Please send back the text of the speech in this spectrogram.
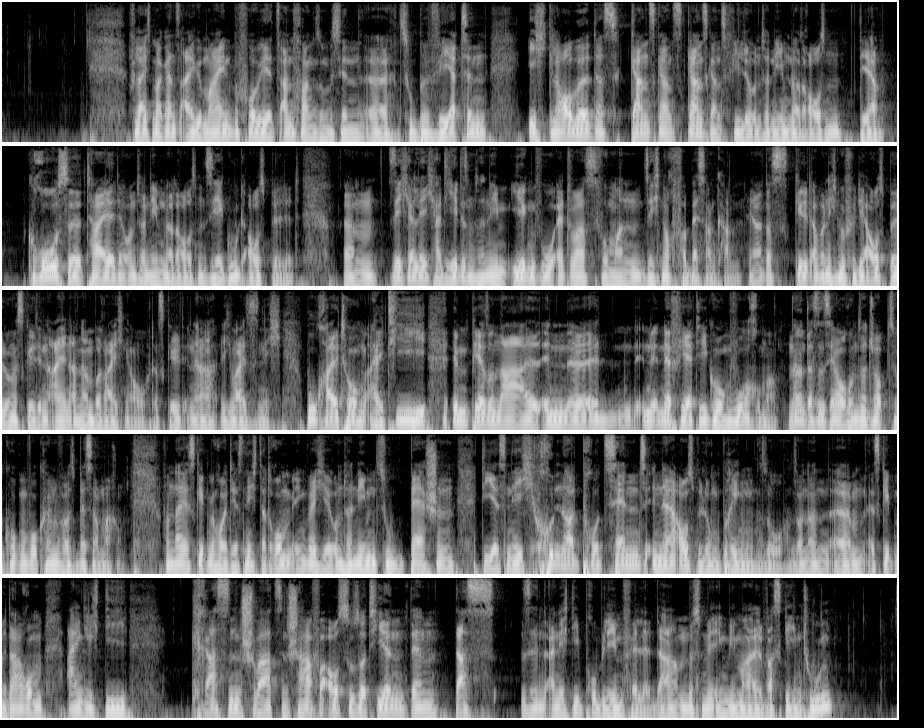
Vielleicht mal ganz allgemein, bevor wir jetzt anfangen, so ein bisschen äh, zu bewerten. Ich glaube, dass ganz, ganz, ganz, ganz viele Unternehmen da draußen, der große Teil der Unternehmen da draußen sehr gut ausbildet. Ähm, sicherlich hat jedes Unternehmen irgendwo etwas, wo man sich noch verbessern kann. Ja, das gilt aber nicht nur für die Ausbildung, das gilt in allen anderen Bereichen auch. Das gilt in der, ich weiß es nicht, Buchhaltung, IT, im Personal, in, äh, in, in der Fertigung, wo auch immer. Ne? Das ist ja auch unser Job, zu gucken, wo können wir was besser machen. Von daher, es geht mir heute jetzt nicht darum, irgendwelche Unternehmen zu bashen, die jetzt nicht 100 Prozent in der Ausbildung bringen, so, sondern ähm, es geht mir darum, eigentlich die krassen schwarzen Schafe auszusortieren, denn das sind eigentlich die Problemfälle. Da müssen wir irgendwie mal was gegen tun.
